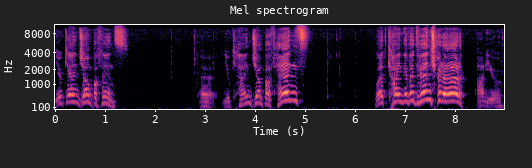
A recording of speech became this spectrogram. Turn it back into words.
You can jump a fence. Uh, you can jump a fence? What kind of adventurer are you?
